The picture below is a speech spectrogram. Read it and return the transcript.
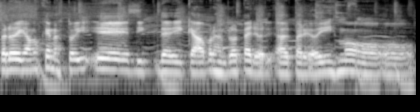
Pero digamos que no estoy eh, di- dedicado, por ejemplo, al, al periodismo o, o-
